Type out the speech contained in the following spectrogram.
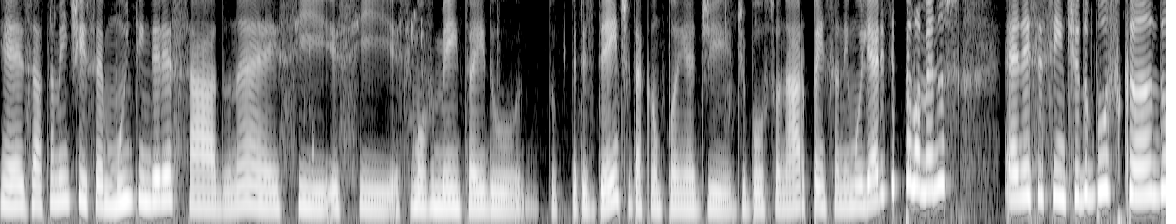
É exatamente isso, é muito endereçado, né? Esse, esse, esse movimento aí do, do presidente da campanha de, de Bolsonaro pensando em mulheres e pelo menos é nesse sentido buscando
